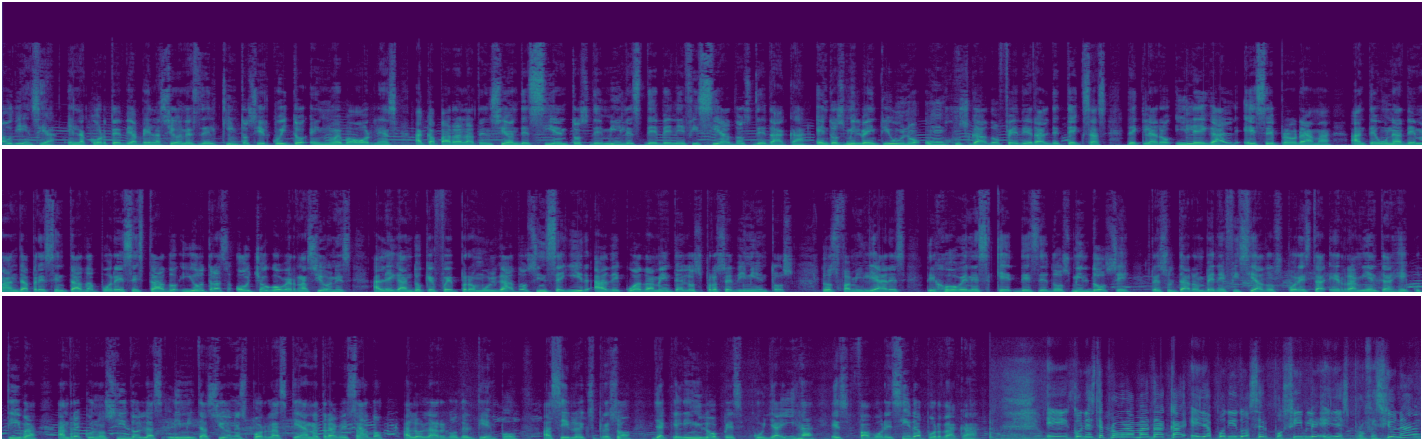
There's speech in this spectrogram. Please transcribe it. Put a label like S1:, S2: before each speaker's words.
S1: audiencia en la Corte de Apelaciones del Quinto Circuito en Nueva Orleans acapara la atención de cientos de miles de beneficiados de DACA. En 2021, un juzgado federal de Texas declaró ilegal ese programa ante una demanda presentada por ese estado y otras ocho gobernaciones, alegando que fue promulgado sin seguir adecuadamente los procedimientos. Los familiares de jóvenes que desde 2012 resultaron beneficiados por esta herramienta ejecutiva han reconocido las limitaciones por las que han atravesado a lo largo del tiempo. Así lo expresó Jacqueline López, cuya hija es favorecida por DACA.
S2: Eh, con este programa DACA ella ha podido hacer posible, ella es profesional,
